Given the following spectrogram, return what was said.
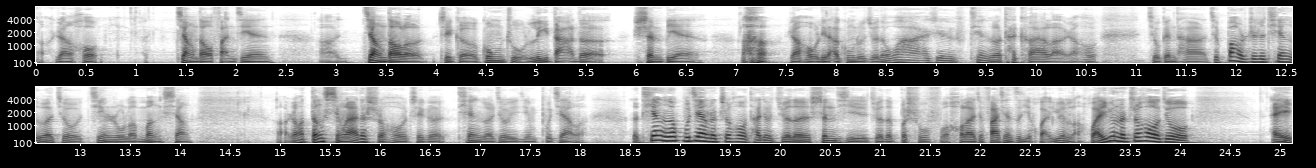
啊，然后降到凡间啊，降到了这个公主丽达的身边啊，然后丽达公主觉得哇，这个天鹅太可爱了，然后。就跟他就抱着这只天鹅就进入了梦乡，啊，然后等醒来的时候，这个天鹅就已经不见了。天鹅不见了之后，她就觉得身体觉得不舒服，后来就发现自己怀孕了。怀孕了之后就，哎，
